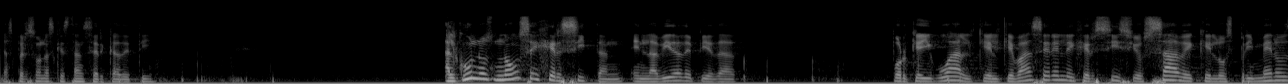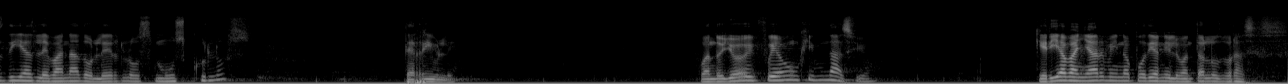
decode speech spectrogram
las personas que están cerca de ti. Algunos no se ejercitan en la vida de piedad porque igual que el que va a hacer el ejercicio sabe que los primeros días le van a doler los músculos, terrible. Cuando yo fui a un gimnasio, quería bañarme y no podía ni levantar los brazos.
